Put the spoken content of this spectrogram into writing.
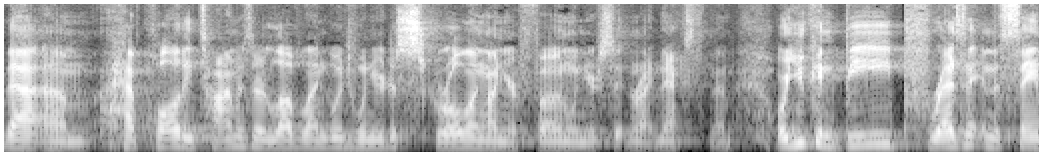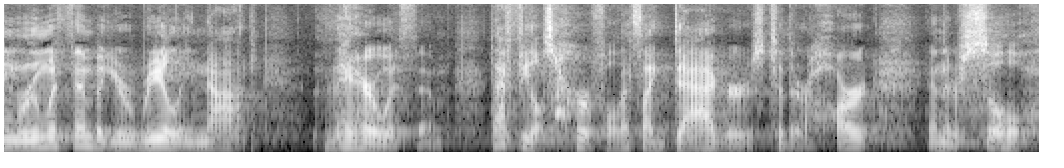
that um, have quality time as their love language when you're just scrolling on your phone when you're sitting right next to them? Or you can be present in the same room with them, but you're really not there with them. That feels hurtful. That's like daggers to their heart and their soul.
